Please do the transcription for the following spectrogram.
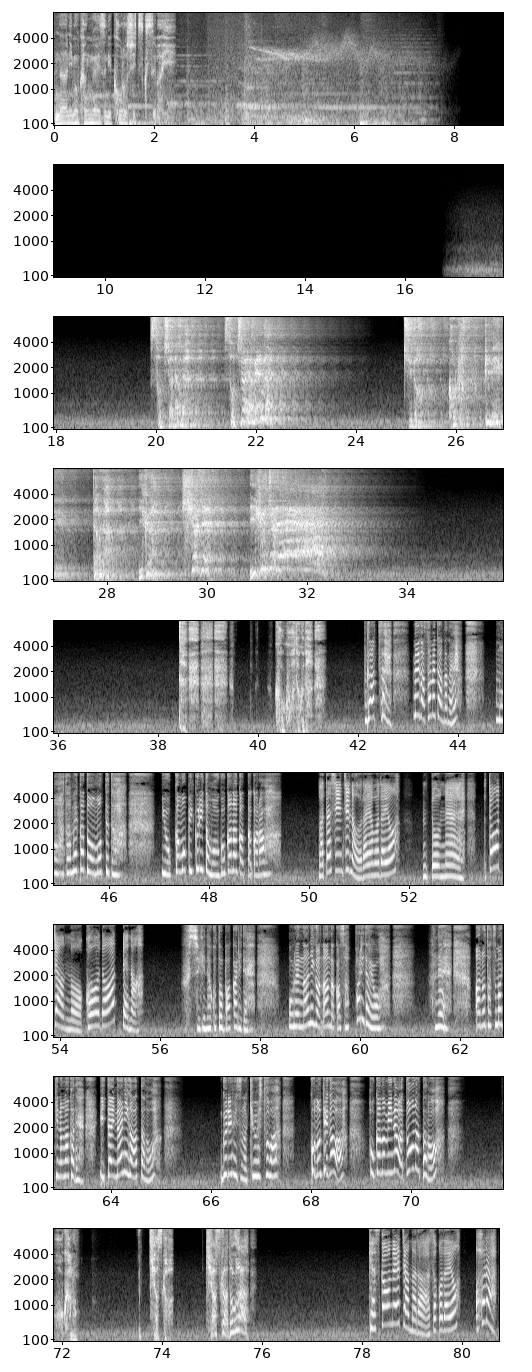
何も考えずに殺し尽くせばいい。そっちはダメだ。そっちはやべえんだ。ジュドコルカスピピンダメだ。行くな引き返せ行くんじゃねえここはどこだ？ガッツ目が覚めたんだね。もうダメかと思ってた。4日もピクリとも動かなかったから。私んちの裏山だよ。んとね父ちゃんの行動っての。不思議なことばかりで俺何が何だかさっぱりだよ。ねえあの竜巻の中で一体何があったの？グリフィスの救出は？この怪我は？他のみんなはどうなったの？他の？キャスカは？キャスカはどこだ？キャスカお姉ちゃんならあそこだよ。ほら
